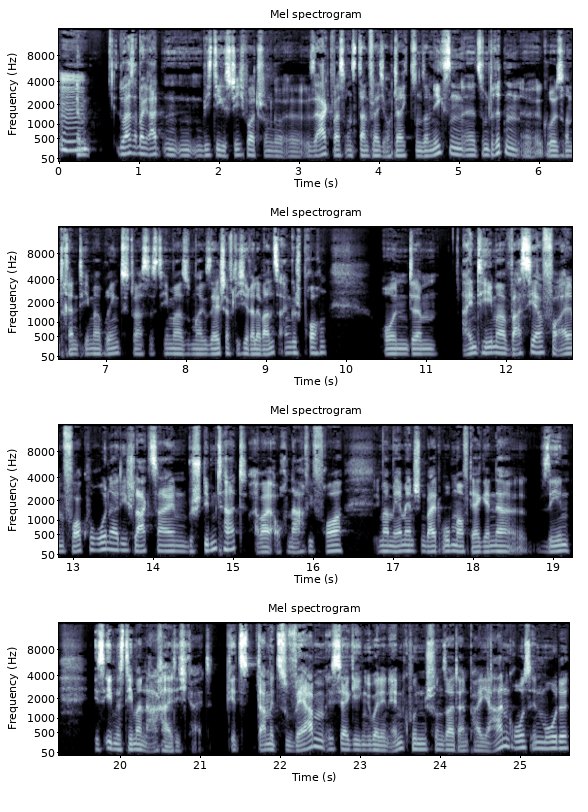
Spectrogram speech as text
Mhm. Ähm, du hast aber gerade ein, ein, wichtiges Stichwort schon äh, gesagt, was uns dann vielleicht auch direkt zu unserem nächsten, äh, zum dritten äh, größeren Trendthema bringt. Du hast das Thema so mal gesellschaftliche Relevanz angesprochen. Und ähm, ein Thema, was ja vor allem vor Corona die Schlagzeilen bestimmt hat, aber auch nach wie vor immer mehr Menschen weit oben auf der Agenda äh, sehen, ist eben das Thema Nachhaltigkeit. Jetzt damit zu werben, ist ja gegenüber den Endkunden schon seit ein paar Jahren groß in Mode.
